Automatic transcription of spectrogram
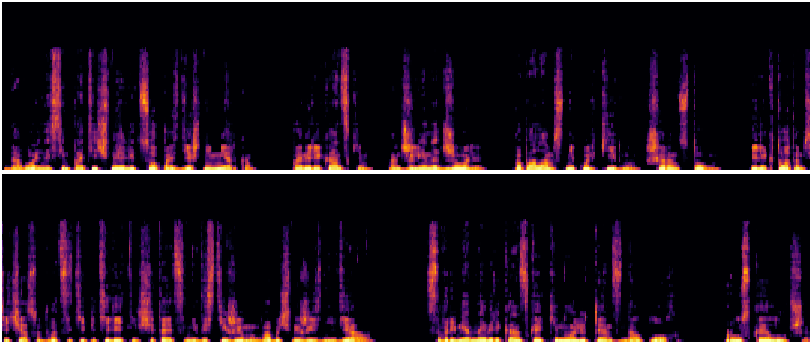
Довольно симпатичное лицо по здешним меркам. По американским – Анджелина Джоли, пополам с Николь Кидман, Шерон Стоун. Или кто там сейчас у 25-летних считается недостижимым в обычной жизни идеалом. Современное американское кино Лютен знал плохо. Русское лучше.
